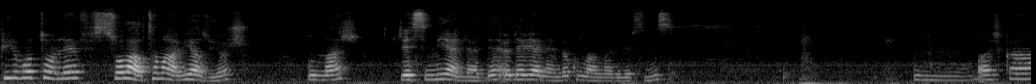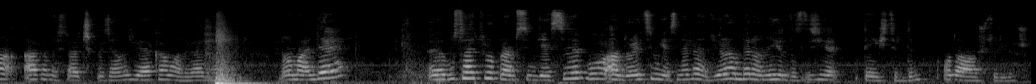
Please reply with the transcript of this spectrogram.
Pil button left sol alta mavi yazıyor. Bunlar resimli yerlerde, ödev yerlerinde kullanılabilirsiniz. Hmm, başka arkadaşlar açıklayacağımız bir yer kalmadı galiba. Normalde e, bu site program simgesi bu Android simgesine benziyor ama ben onu yıldızlı şey değiştirdim. O daha hoş duruyor.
